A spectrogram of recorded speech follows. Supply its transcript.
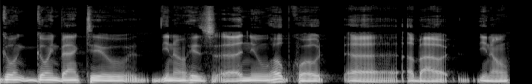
going, going back to, you know, his uh, New Hope quote uh, about, you know,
